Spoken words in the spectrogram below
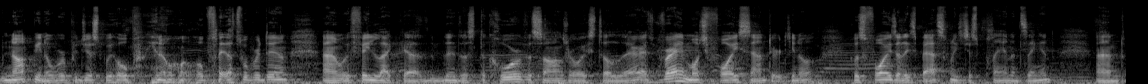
not being overproduced. We hope you know. Hopefully that's what we're doing, and we feel like uh, the, the, core of the songs are always still there. It's very much Foy centered, you know, because Foy's at his best when he's just playing and singing, and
